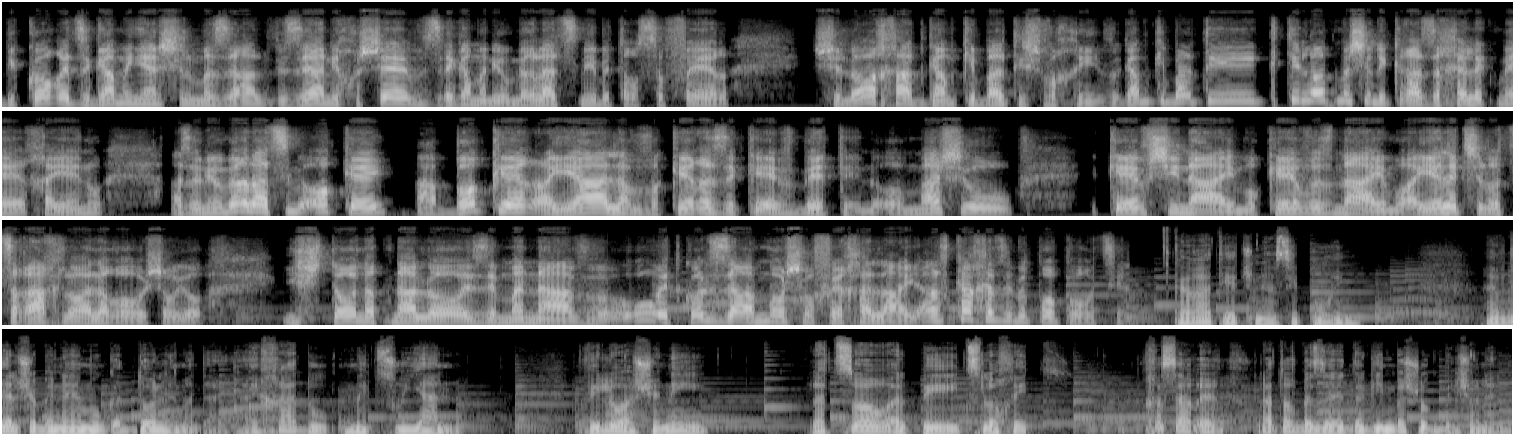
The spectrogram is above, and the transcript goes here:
ביקורת זה גם עניין של מזל, וזה אני חושב, זה גם אני אומר לעצמי בתור סופר, שלא אחת גם קיבלתי שבחים וגם קיבלתי קטילות, מה שנקרא, זה חלק מחיינו. אז אני אומר לעצמי, אוקיי, הבוקר היה למבקר הזה כאב בטן, או משהו, כאב שיניים, או כאב אוזניים, או הילד שלו צרח לו על הראש, או אשתו נתנה לו איזה מנה, והוא את כל זעמו שופך עליי, אז קח את זה בפרופורציה. קראתי את שני הסיפורים. ההבדל שביניהם הוא גדול למדי. האחד הוא מצוין, ואילו השני, לצור על פי צלוחית. חסר ערך, לעטוף בזה דגים בשוק בלשוננו.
